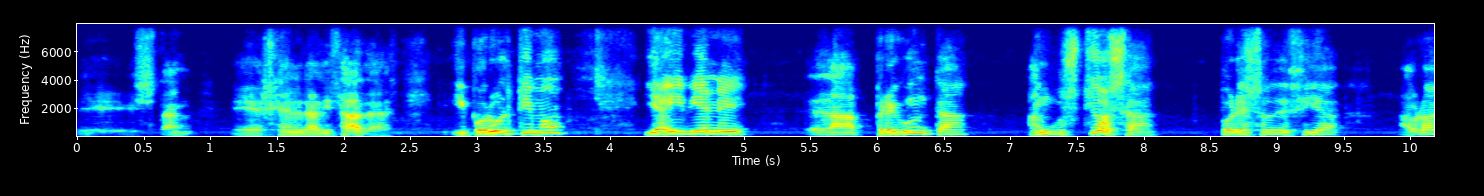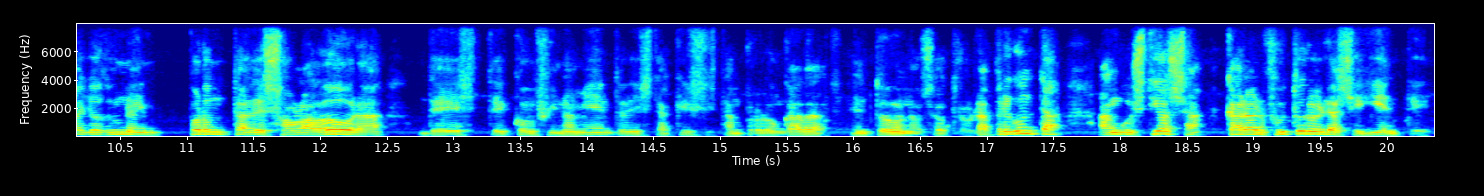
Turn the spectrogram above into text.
eh, están eh, generalizadas. Y por último, y ahí viene la pregunta angustiosa, por eso decía, hablaba yo de una impronta desoladora de este confinamiento, de esta crisis tan prolongada en todos nosotros. La pregunta angustiosa cara al futuro es la siguiente.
